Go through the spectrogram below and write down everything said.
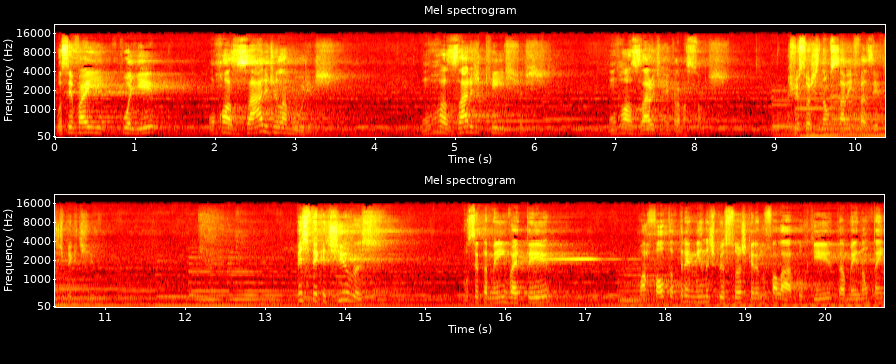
você vai colher um rosário de lamúrias, um rosário de queixas, um rosário de reclamações. As pessoas não sabem fazer perspectiva. Perspectivas, você também vai ter uma falta tremenda de pessoas querendo falar, porque também não tem.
